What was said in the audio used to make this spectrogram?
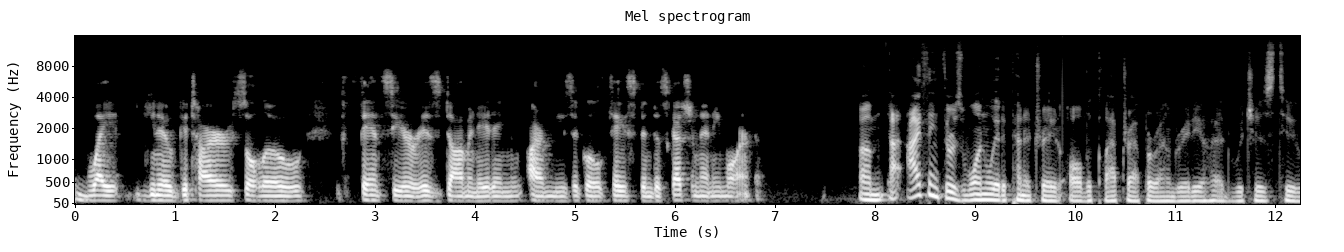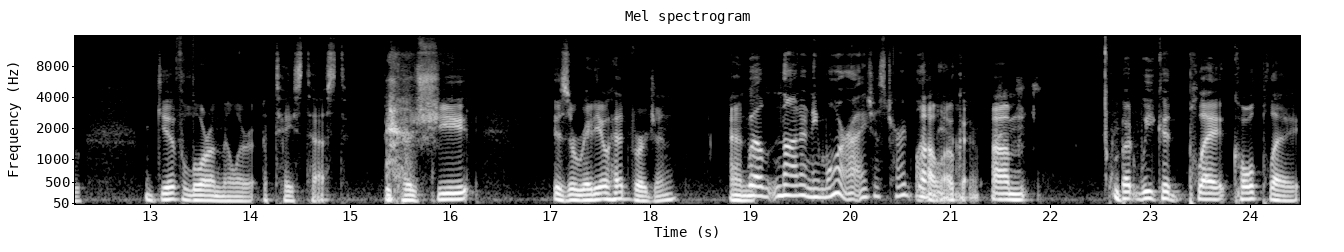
white, you know, guitar solo fancier is dominating our musical taste and discussion anymore. Um, I think there's one way to penetrate all the claptrap around Radiohead, which is to give Laura Miller a taste test because she is a Radiohead virgin. And well, not anymore. I just heard one. Oh, now. okay. Um, but we could play Coldplay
